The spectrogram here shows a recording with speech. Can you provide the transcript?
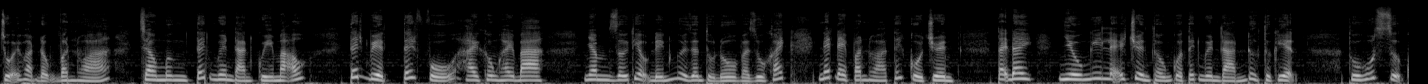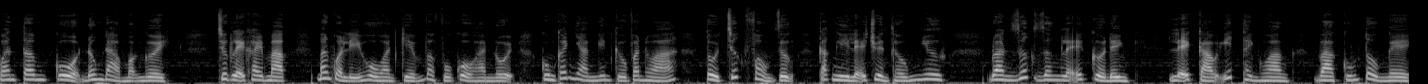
chuỗi hoạt động văn hóa chào mừng Tết Nguyên đán Quý Mão, Tết Việt, Tết Phố 2023 nhằm giới thiệu đến người dân thủ đô và du khách nét đẹp văn hóa Tết cổ truyền. Tại đây, nhiều nghi lễ truyền thống của Tết Nguyên đán được thực hiện, thu hút sự quan tâm của đông đảo mọi người. Trước lễ khai mạc, Ban Quản lý Hồ Hoàn Kiếm và Phố Cổ Hà Nội cùng các nhà nghiên cứu văn hóa tổ chức phỏng dựng các nghi lễ truyền thống như đoàn rước dâng lễ cửa đình, lễ cáo ít thành hoàng và cúng tổ nghề,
